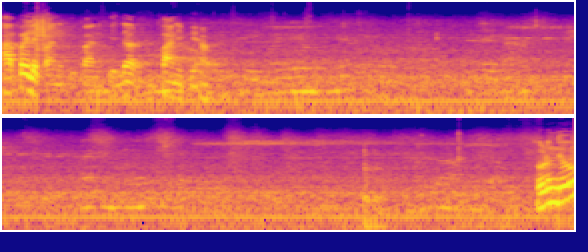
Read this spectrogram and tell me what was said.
हा पहिले पाणी पी पाणी पी. दर पाणी पी हा. सोडून देऊ?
